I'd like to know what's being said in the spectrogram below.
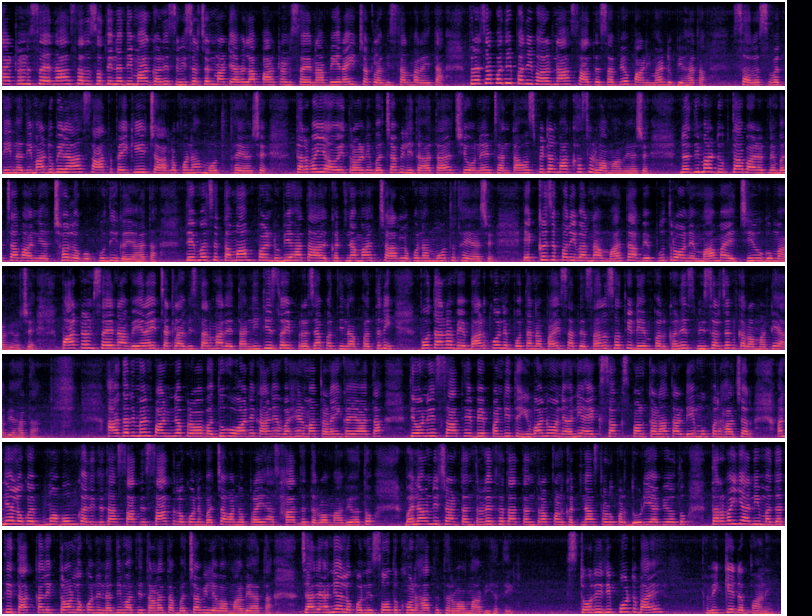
પાટણ શહેરના સરસ્વતી નદીમાં ગણેશ વિસર્જન માટે આવેલા પાટણ શહેરના વેરાઈ ચકલા વિસ્તારમાં રહેતા પ્રજાપતિ પરિવારના સાત સભ્યો પાણીમાં ડૂબ્યા હતા. સરસ્વતી નદીમાં ડૂબેલા સાત પૈકી ચાર લોકોના મોત થયા છે. તરવૈયાઓએ ત્રણને બચાવી લીધા હતા. જેઓને જનતા હોસ્પિટલમાં ખસેડવામાં આવ્યા છે. નદીમાં ડૂબતા બાળકને બચાવવા અન્ય છ લોકો કૂદી ગયા હતા. તેમજ તમામ પણ ડૂબ્યા હતા. આ ઘટનામાં ચાર લોકોના મોત થયા છે. એક જ પરિવારના માતા, બે પુત્રો અને મામાએ જીવ ગુમાવ્યો છે. પાટણ શહેરના વેરાઈ ચકલા વિસ્તારમાં રહેતા નીતિશભાઈ પ્રજાપતિના પત્ની, પોતાના બે બાળકો અને પોતાના ભાઈ સાથે સરસ્વતી ડેમ પર ગણેશ વિસર્જન કરવા માટે આવ્યા હતા. આ દરમિયાન પાણીનો પ્રવાહ વધુ હોવાને કારણે વહેણમાં તણાઈ ગયા હતા. તેઓની સાથે બે પંડિત યુવાનો અને અન્ય એક શખ્સ પણ તણાતા ડેમ ઉપર હાજર. અન્ય લોકોએ બૂમાબૂમ કરી દીધા. સાથે સાત લોકોને બચાવવાનો પ્રયાસ હાથ ધરવામાં આવ્યો હતો. બનાવની જાણ તંત્રને થતાં તંત્ર પણ ઘટના સ્થળ ઉપર દોડી આવ્યું હતું. તરવૈયાની મદદથી તાત્કાલિક ત્રણ લોકોને નદીમાંથી તણાતા બચાવી લેવામાં આવ્યા હતા, જ્યારે અન્ય લોકોની શોધખોળ હાથ ધરવામાં આવી હતી. Story report by Vike Dabbani.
